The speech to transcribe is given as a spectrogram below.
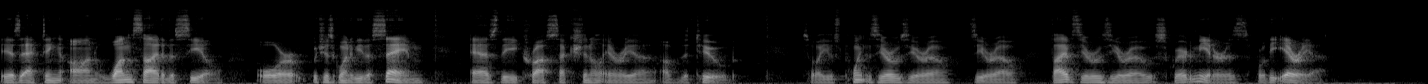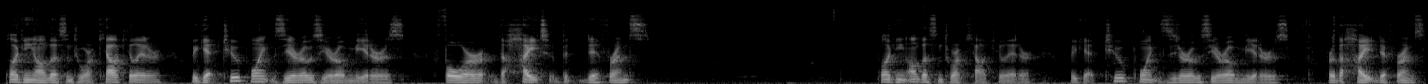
is acting on one side of the seal, or which is going to be the same as the cross-sectional area of the tube. So I use 0.000500 squared meters for the area. Plugging all this into our calculator, we get 2.00 meters for the height difference. Plugging all this into our calculator, we get 2.00 meters for the height difference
